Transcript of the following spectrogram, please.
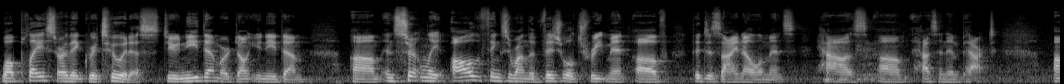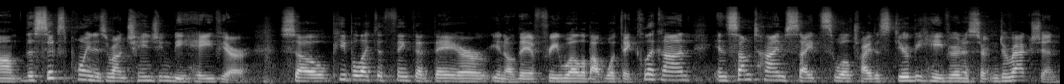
well placed or are they gratuitous? Do you need them or don't you need them? Um, and certainly, all the things around the visual treatment of the design elements has, um, has an impact. Um, the sixth point is around changing behavior. So people like to think that they are, you know, they have free will about what they click on, and sometimes sites will try to steer behavior in a certain direction.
